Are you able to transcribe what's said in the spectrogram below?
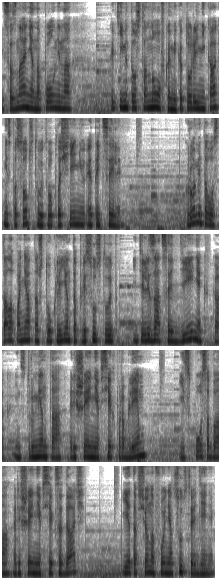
и сознание наполнено какими-то установками, которые никак не способствуют воплощению этой цели. Кроме того, стало понятно, что у клиента присутствует идеализация денег как инструмента решения всех проблем – и способа решения всех задач. И это все на фоне отсутствия денег.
